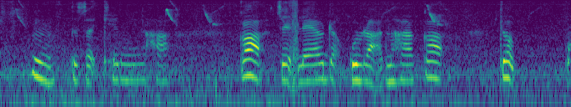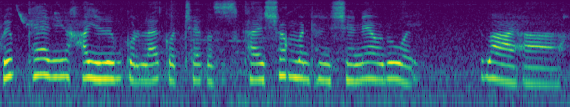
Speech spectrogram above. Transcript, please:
อืม จะใส่แค่นี้นะคะ ก็เสร็จแล้วดอกกุหลาบนะคะ ก็จบคลิปแค่นี้นะคะ อย่าลืมกดไลค์ กดแชร์ กด subscribe ช่องบันเทิงชาแนลด้วย บ๊ายบายค่ะ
